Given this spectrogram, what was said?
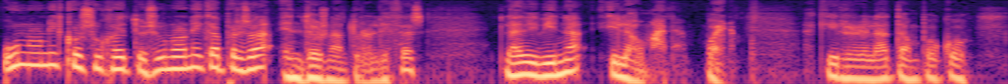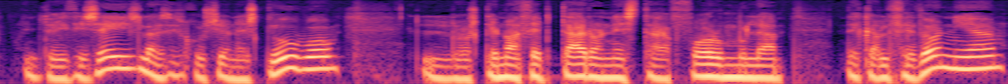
un único sujeto, es una única persona en dos naturalezas, la divina y la humana. Bueno, aquí relata un poco en 16 las discusiones que hubo, los que no aceptaron esta fórmula de Calcedonia,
